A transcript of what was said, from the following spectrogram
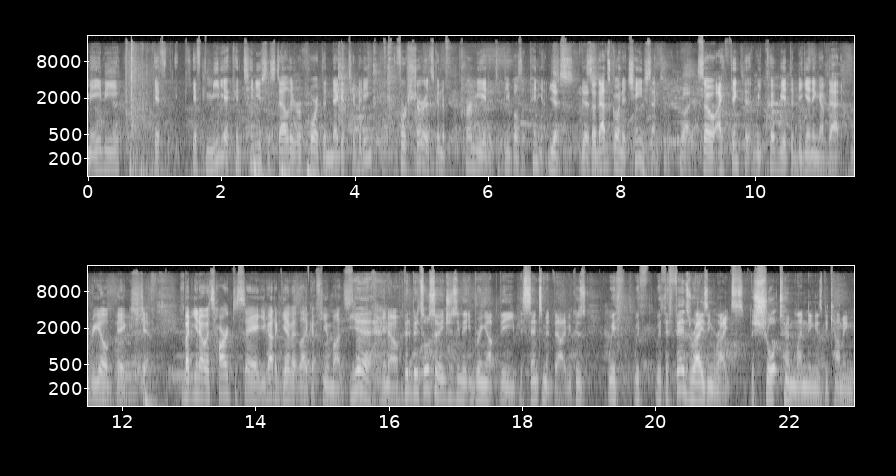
Maybe if if media continues to steadily report the negativity, for sure it's going to permeate it to people's opinions. Yes, yes. So that's going to change sentiment. Right. So I think that we could be at the beginning of that real big shift. But you know, it's hard to say. You got to give it like a few months. of, Yeah, you know. but, but it's also interesting that you bring up the, the sentiment value because with, with with the Fed's raising rates, the short term lending is becoming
